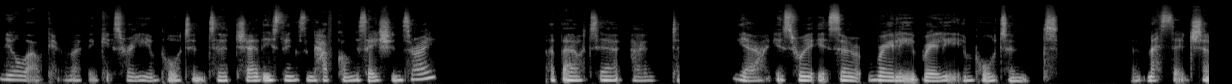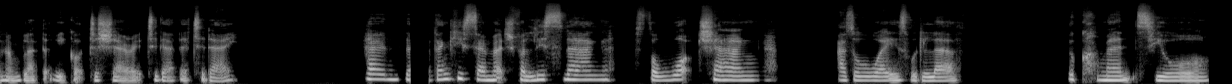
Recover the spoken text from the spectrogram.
You're welcome. I think it's really important to share these things and have conversations, right? About it. And yeah, it's really, it's a really, really important message. And I'm glad that we got to share it together today. And thank you so much for listening, for watching. As always, would love your comments, your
